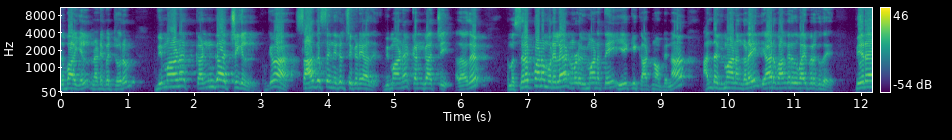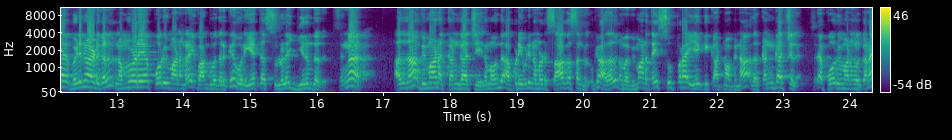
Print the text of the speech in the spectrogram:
துபாயில் நடைபெற்று வரும் விமான கண்காட்சிகள் ஓகேவா? சாகச நிகழ்ச்சி கிடையாது. விமான கண்காட்சி அதாவது நம்ம சிறப்பான முறையில நம்மளோட விமானத்தை இயக்கி காட்டணும் அப்படின்னா அந்த விமானங்களை யார் வாங்குறது வாய்ப்பு இருக்குது? பிற வெளிநாடுகள் நம்மளுடைய போர் விமானங்களை வாங்குவதற்கு ஒரு ஏற்ற சூழ்நிலை இருந்தது சரிங்களா? அதுதான் விமான கண்காட்சி. நம்ம வந்து அப்படி இப்படி நம்மளோட சாகசங்கள் ஓகே அதாவது நம்ம விமானத்தை சூப்பரா இயக்கி காட்டணும் அப்படின்னா அது கண்காட்சியில சரியா? போர் விமானங்களுக்கான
